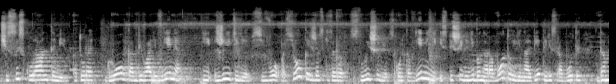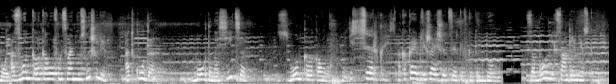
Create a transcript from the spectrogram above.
часы с курантами, которые громко отбивали время и жители всего поселка Ижевский завод слышали, сколько времени и спешили либо на работу, или на обед, или с работы домой. А звон колоколов мы с вами услышали? Откуда мог доноситься звон колоколов? из церкви. А какая ближайшая церковь к этому дому? Собор Александра Невского.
